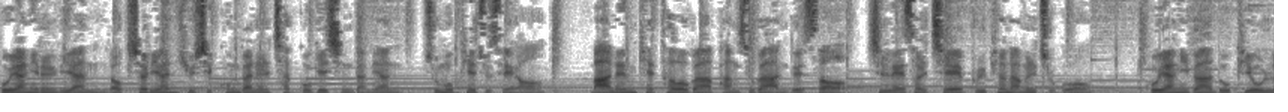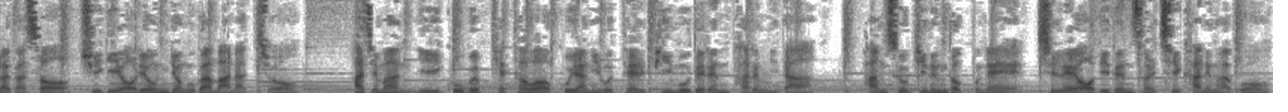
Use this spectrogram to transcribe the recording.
고양이를 위한 럭셔리한 휴식 공간을 찾고 계신다면 주목해주세요. 많은 캣타워가 방수가 안 돼서 실내 설치에 불편함을 주고 고양이가 높이 올라가서 쉬기 어려운 경우가 많았죠. 하지만 이 고급 캣타워 고양이 호텔 B 모델은 다릅니다. 방수 기능 덕분에 실내 어디든 설치 가능하고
